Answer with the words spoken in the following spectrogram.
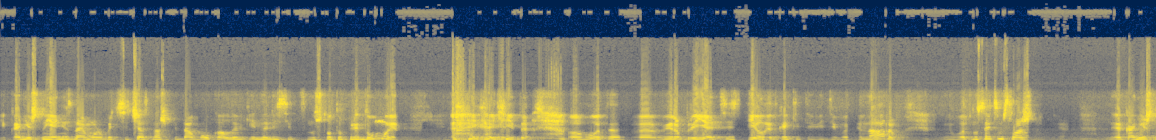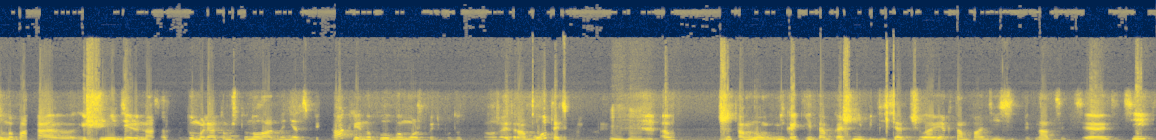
И, конечно, я не знаю, может быть, сейчас наш педагог Алла Евгеньевна Лисицына что-то придумает, какие-то вот, э, мероприятия сделает, какие-то виды вебинаров, вот, но с этим сложнее. Э, конечно, мы пока еще неделю назад думали о том, что ну ладно, нет спектаклей, но клубы, может быть, будут продолжать работать. Угу. Там, ну, никакие там, конечно, не 50 человек, там по 10-15 детей.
